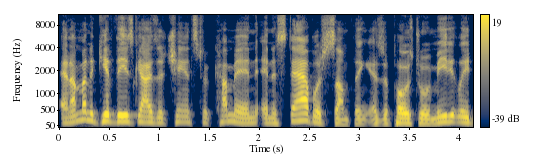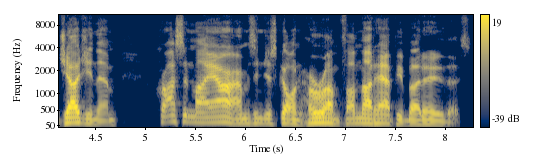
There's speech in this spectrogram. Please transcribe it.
and I'm going to give these guys a chance to come in and establish something as opposed to immediately judging them, crossing my arms and just going, harumph, I'm not happy about any of this.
